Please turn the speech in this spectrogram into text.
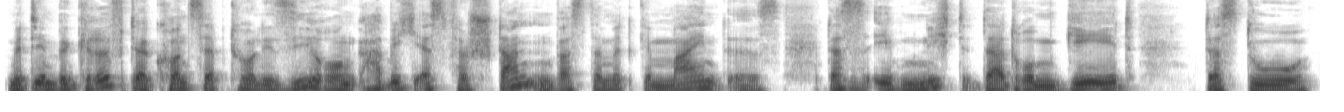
mit dem Begriff der Konzeptualisierung habe ich erst verstanden, was damit gemeint ist. Dass es eben nicht darum geht, dass du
